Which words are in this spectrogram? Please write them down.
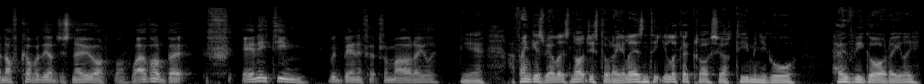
enough cover there just now, or, or whatever. But any team would benefit from Matt O'Reilly. Yeah, I think as well, it's not just O'Reilly, isn't it? You look across your team and you go, how have we got O'Reilly?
